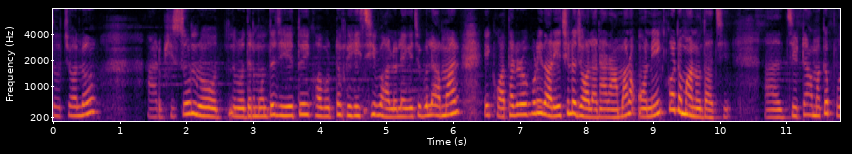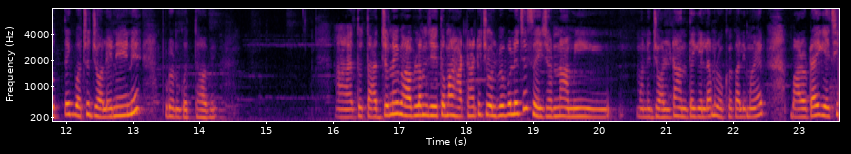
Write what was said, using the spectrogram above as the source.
তো চলো আর ভীষণ রোদ। রোদের মধ্যে যেহেতু এই খবরটা পেয়েছি, ভালো লেগেছে বলে আমার এই কথাটার ওপরেই দাঁড়িয়েছিল জল আনা আর আমার অনেক কটা মানত আছে যেটা আমাকে প্রত্যেক বছর জল এনে এনে পূরণ করতে হবে। তো তার জন্যই ভাবলাম যেহেতু আমার হাঁটাহাঁটি চলবে বলেছে, সেই জন্য আমি মানে জলটা আনতে গেলাম রক্ষাকালী মায়ের। বারোটায় গেছি,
